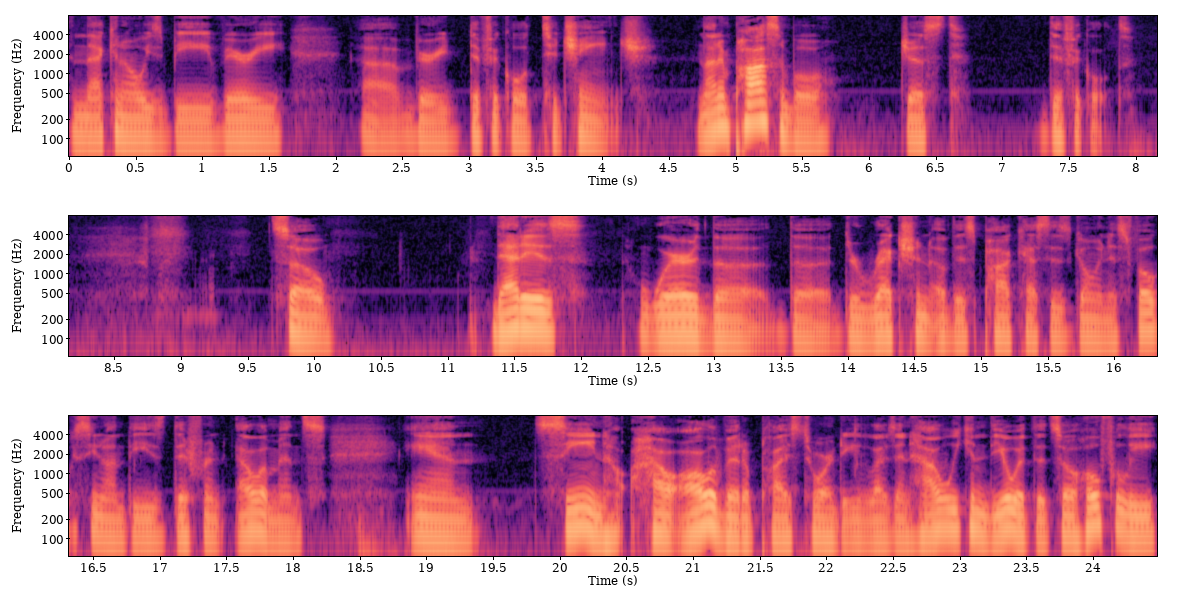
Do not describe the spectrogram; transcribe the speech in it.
And that can always be very, uh, very difficult to change. Not impossible, just difficult. So that is where the the direction of this podcast is going is focusing on these different elements and how, how all of it applies to our daily lives and how we can deal with it. So hopefully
